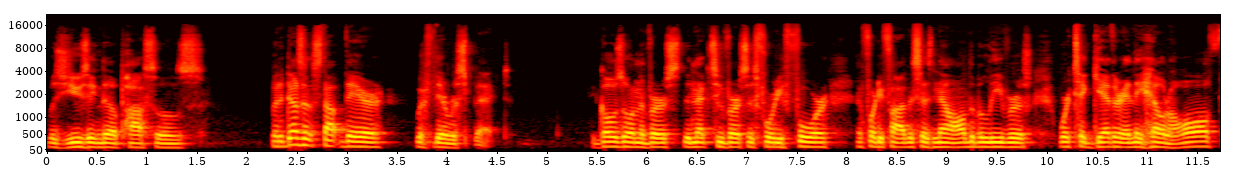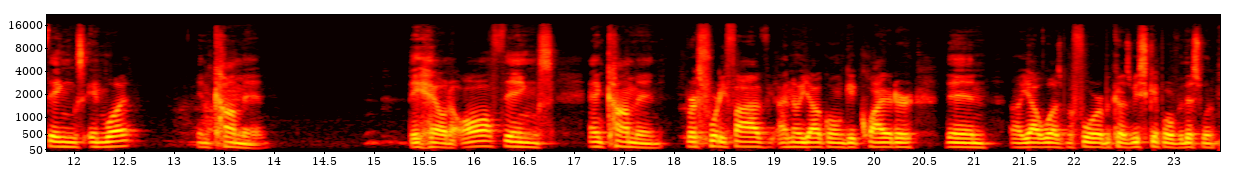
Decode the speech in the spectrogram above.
was using the apostles. But it doesn't stop there with their respect. It goes on the verse, the next two verses, 44 and 45. It says, Now all the believers were together and they held all things in what? In common. They held all things in common. Verse 45, I know y'all gonna get quieter than uh, y'all was before because we skip over this one.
